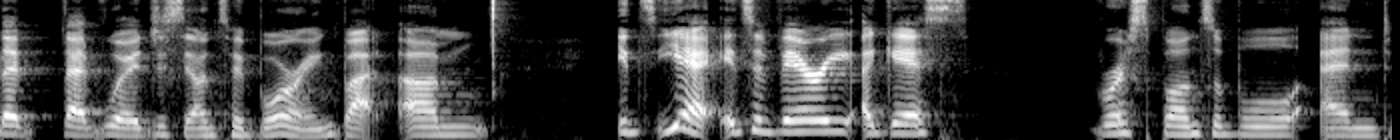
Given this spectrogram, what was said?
that that word just sounds so boring. But um, it's yeah, it's a very I guess responsible and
